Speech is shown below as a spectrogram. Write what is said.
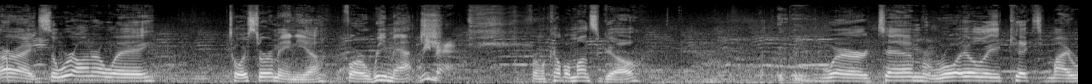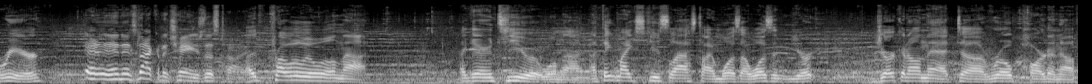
All right, so we're on our way Toy Story Mania for a rematch. Rematch. From a couple months ago, where Tim royally kicked my rear. And, and it's not gonna change this time. It probably will not. I guarantee you it will not. I think my excuse last time was I wasn't jer- jerking on that uh, rope hard enough,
